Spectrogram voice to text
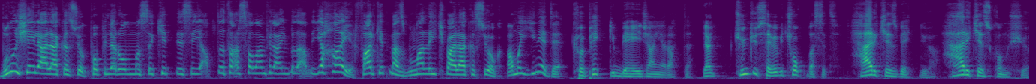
Bunun şeyle alakası yok. Popüler olması, kitlesi, yaptığı tarz falan filan bla bla. Ya hayır fark etmez bunlarla hiçbir alakası yok. Ama yine de köpek gibi bir heyecan yarattı. Ya çünkü sebebi çok basit. Herkes bekliyor. Herkes konuşuyor.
